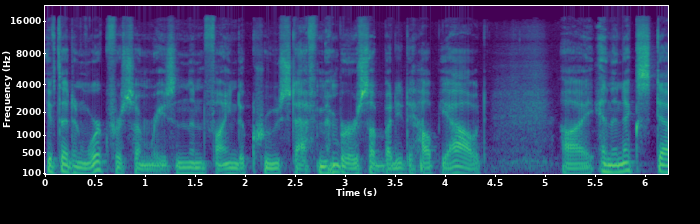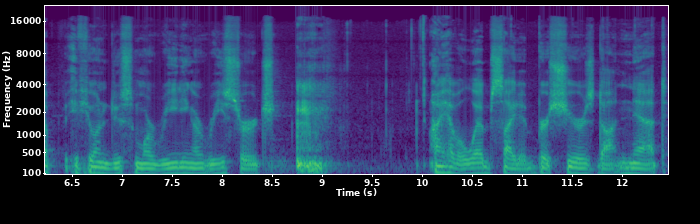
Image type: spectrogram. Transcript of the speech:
If that didn't work for some reason, then find a crew staff member or somebody to help you out. Uh, and the next step, if you want to do some more reading or research, I have a website at breshears.net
